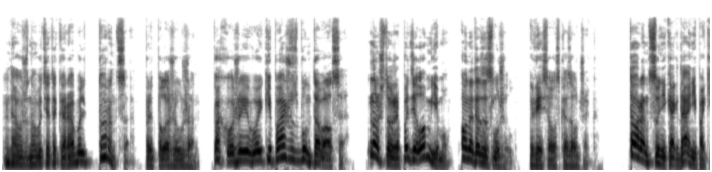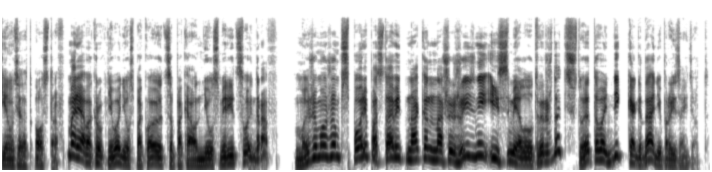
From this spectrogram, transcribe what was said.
«Должно быть, это корабль Торренса», — предположил Жан. «Похоже, его экипаж взбунтовался». «Ну что же, по делам ему. Он это заслужил», — весело сказал Джек. «Торренсу никогда не покинуть этот остров. Моря вокруг него не успокоятся, пока он не усмирит свой нрав. Мы же можем в споре поставить на кон нашей жизни и смело утверждать, что этого никогда не произойдет».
